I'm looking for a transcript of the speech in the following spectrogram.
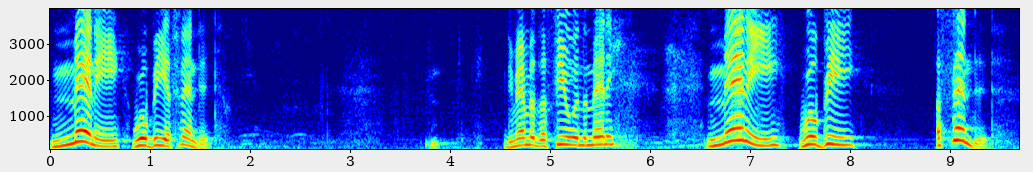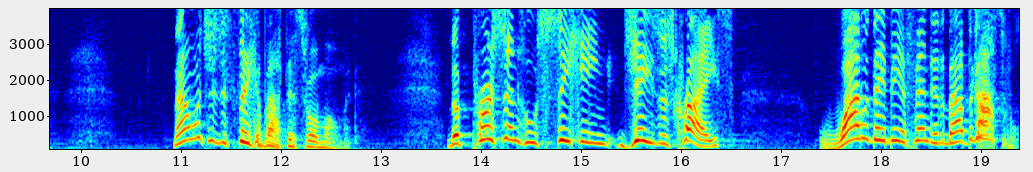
many will be offended you remember the few and the many? Many will be offended. Now, I want you to just think about this for a moment. The person who's seeking Jesus Christ, why would they be offended about the gospel?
